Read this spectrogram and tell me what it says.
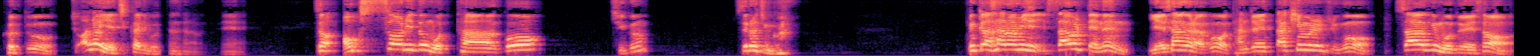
그것도 전혀 예측하지 못한 사람한테. 그래서 억서리도 못하고 지금 쓰러진 거예요. 그러니까 사람이 싸울 때는 예상을 하고 단전에 딱 힘을 주고 싸우기 모드에서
